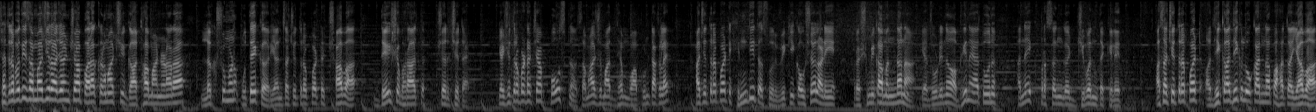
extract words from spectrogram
छत्रपती संभाजीराजांच्या पराक्रमाची गाथा मांडणारा लक्ष्मण उतेकर यांचा चित्रपट छावा देशभरात चर्चित आहे. या चित्रपटाच्या पोस्टनं समाज माध्यम वापरून टाकलंय. हा चित्रपट हिंदीत असून विकी कौशल आणि रश्मिका मंदाना या जोडीनं अभिनयातून अनेक प्रसंग जिवंत केलेत. असा चित्रपट अधिकाधिक लोकांना पाहता यावा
